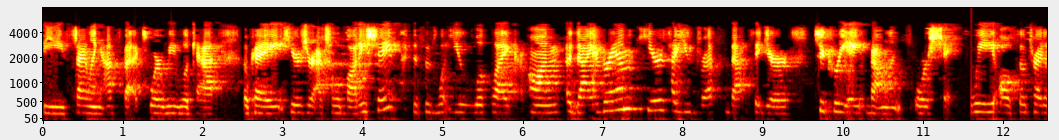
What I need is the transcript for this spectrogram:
the styling aspect where we look at, okay, here's your actual body shape. This is what you look like on a diagram. Here's how you dress that figure to create balance or shape. We also try to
